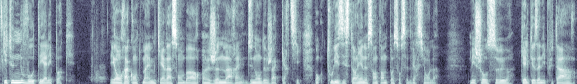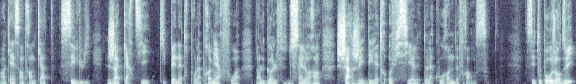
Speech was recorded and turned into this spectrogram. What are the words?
ce qui est une nouveauté à l'époque. Et on raconte même qu'il y avait à son bord un jeune marin du nom de Jacques Cartier. Bon, tous les historiens ne s'entendent pas sur cette version-là. Mais chose sûre, quelques années plus tard, en 1534, c'est lui, Jacques Cartier, qui pénètre pour la première fois dans le golfe du Saint-Laurent, chargé des lettres officielles de la couronne de France. C'est tout pour aujourd'hui,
